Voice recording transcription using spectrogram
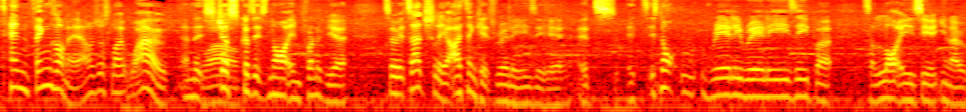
ten things on it. I was just like, "Wow!" And it's Wow. just because it's not in front of you. So it's actually, I think it's really easy here. It's it's it's not really really easy, but it's a lot easier. You know,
